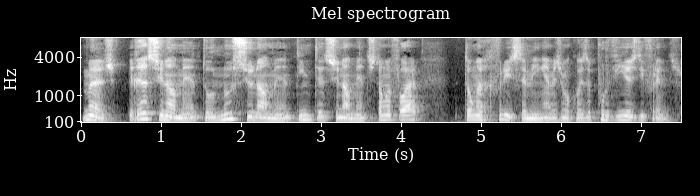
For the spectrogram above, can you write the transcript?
Mas racionalmente ou nocionalmente, intencionalmente, estão a falar, estão a referir-se a mim, é a mesma coisa, por vias diferentes.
